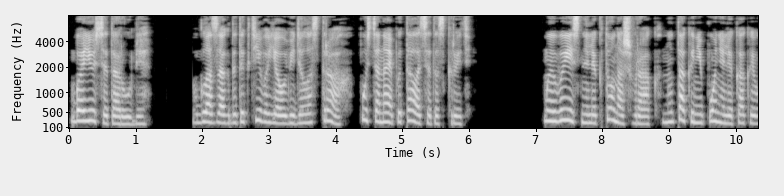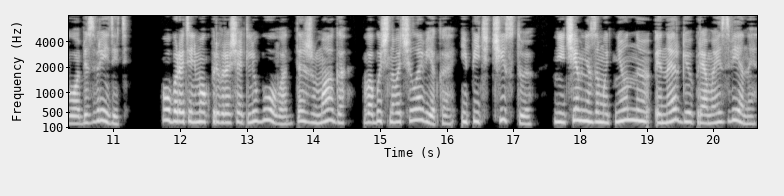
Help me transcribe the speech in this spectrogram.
Боюсь, это Руби. В глазах детектива я увидела страх, пусть она и пыталась это скрыть. Мы выяснили, кто наш враг, но так и не поняли, как его обезвредить. Оборотень мог превращать любого, даже мага, в обычного человека и пить чистую, ничем не замутненную энергию прямо из вены.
